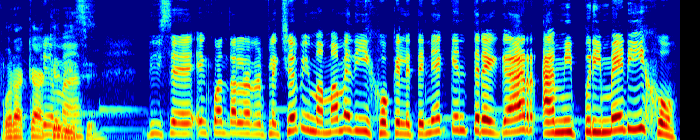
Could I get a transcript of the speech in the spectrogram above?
Por acá, ¿qué, más? dice? Dice, en cuanto a la reflexión, mi mamá me dijo que le tenía que entregar a mi primer hijo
